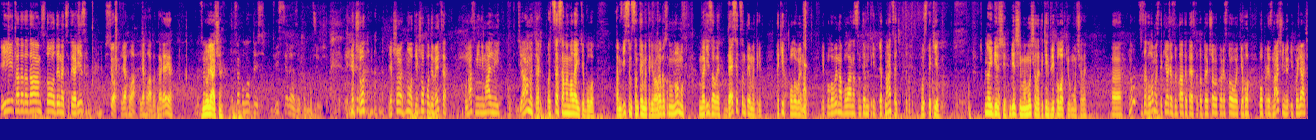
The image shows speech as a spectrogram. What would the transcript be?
І та-да-да-дам, 111 різ. Все, лягла, лягла батарея. Нуляча. Це було б десь 200 разів побуціліше. Якщо, якщо, ну, от, якщо подивитися, у нас мінімальний діаметр, оце саме маленьке було, там 8 см, але в основному нарізали 10 см, таких половина. І половина була на сантиметрів 15, ось такі. Ну і більші, більші ми мучили, таких дві колодки вмучили. Е, ну, загалом ось такі результати тесту. Тобто, якщо використовувати його по призначенню і пилять,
